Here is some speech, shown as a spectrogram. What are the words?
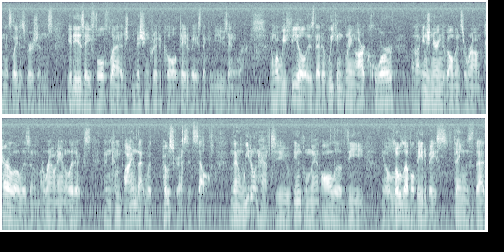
in its latest versions, it is a full-fledged mission-critical database that can be used anywhere. And what we feel is that if we can bring our core uh, engineering developments around parallelism, around analytics, and combine that with Postgres itself, then we don't have to implement all of the you know, low-level database things that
